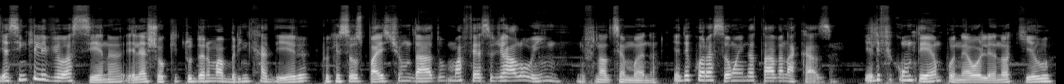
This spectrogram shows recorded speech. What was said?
E assim que ele viu a cena, ele achou que tudo era uma brincadeira, porque seus pais tinham dado uma festa de Halloween no final de semana, e a decoração ainda estava na casa. E ele ficou um tempo, né, olhando aquilo,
